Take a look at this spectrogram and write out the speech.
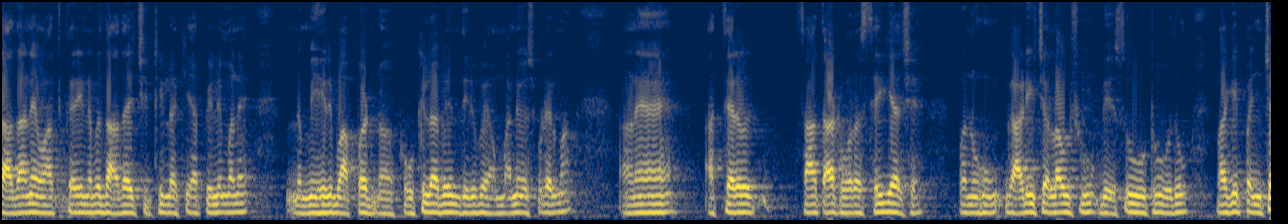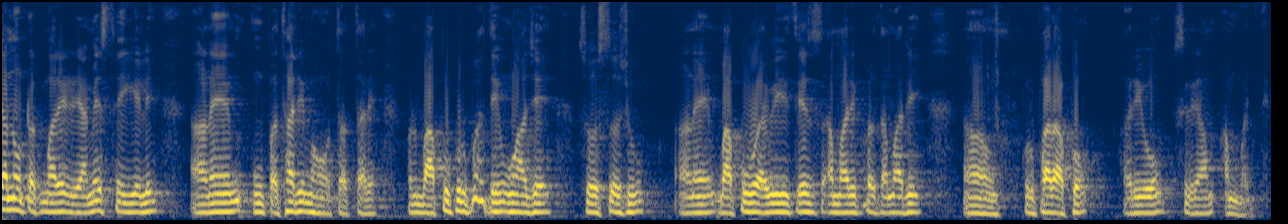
દાદાને વાત કરીને પછી દાદાએ ચિઠ્ઠી લખી આપેલી મને. મિહિર બાપડ કોકિલાબેન ધીરુભાઈ અંબાની હોસ્પિટલમાં. અને અત્યારે સાત આઠ વર્ષ થઈ ગયા છે, પણ હું ગાડી ચલાવું છું, બેસું, ઉઠું, બધું. બાકી પંચાણું ટક મારી ડેમેજ થઈ ગયેલી અને હું પથારીમાં હોતા અત્યારે. પણ બાપુ કૃપાથી હું આજે સ્વસ્થ છું અને બાપુ આવી રીતે અમારી પર તમારી કૃપા રાખો. હરિઓમ શ્રીરામ અંબદને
